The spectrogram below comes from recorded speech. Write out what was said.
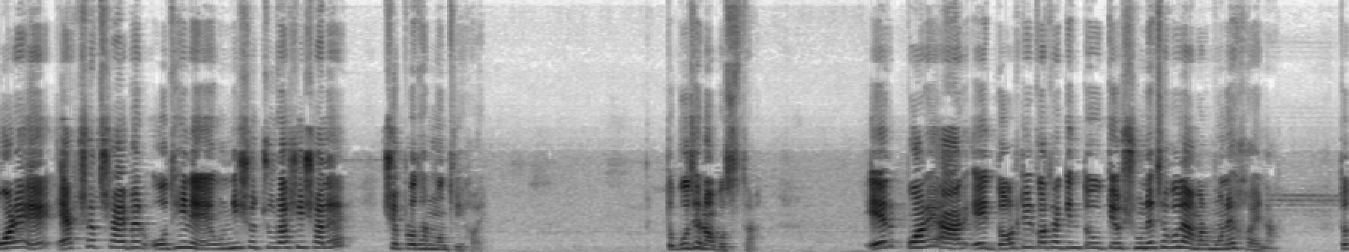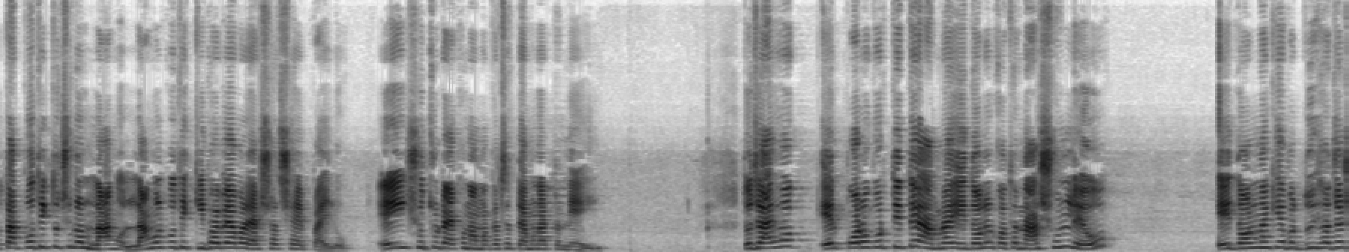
পরে এরশাদ সাহেবের অধীনে উনিশশো চুরাশি সালে সে প্রধানমন্ত্রী হয়। তো বুঝেন অবস্থা। এরপরে আর এই দলটির কথা কিন্তু কেউ শুনেছে বলে আমার মনে হয় না। তো তার প্রতীক তো ছিল লাঙল। লাঙল প্রতীক কীভাবে আবার এরশাদ সাহেব পাইলো? এই সূত্রটা এখন আমার কাছে তেমন একটা নেই। তো যাই হোক, এর পরবর্তীতে আমরা এই দলের কথা না শুনলেও এই দল নাকি আবার দুই হাজার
